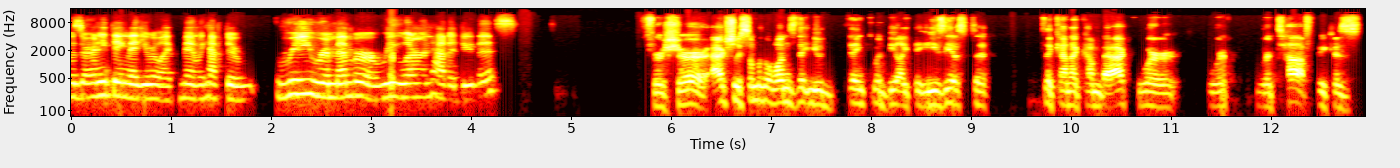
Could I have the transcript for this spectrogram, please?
was there anything that you were like, man, we have to re-remember or relearn how to do this? For sure. Actually, some of the ones that you'd think would be like the easiest to to kind of come back were were were tough because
